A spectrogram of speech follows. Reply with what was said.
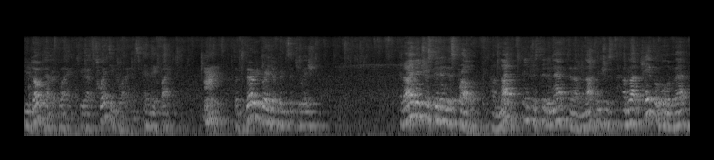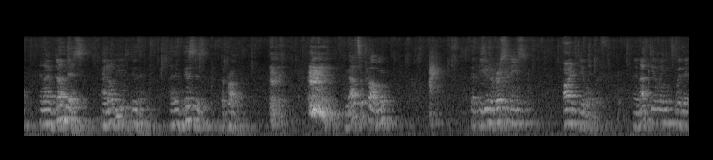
you don't have a client. You have 20 clients and they fight. It's a very, very different situation. And I'm interested in this problem. I'm not interested in that, and I'm not interested, I'm not capable of that, and I've done this. I don't need to do that. I think this is the problem. And that's a problem that the universities aren't dealing with. They're not dealing with it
